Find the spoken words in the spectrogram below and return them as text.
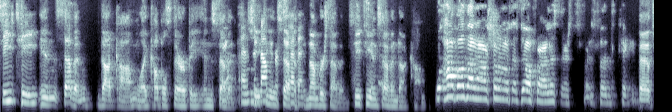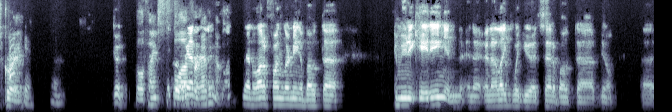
ctin7.com, like couples therapy in seven. Yeah, and CT number in seven, seven. Number seven. ctin7.com. We'll have all that in our show notes as well for our listeners for, for them to take it. That's great. Good. Well, thanks a lot for having us. We had a lot of fun learning about uh, communicating, and and and I liked what you had said about uh, you know uh,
